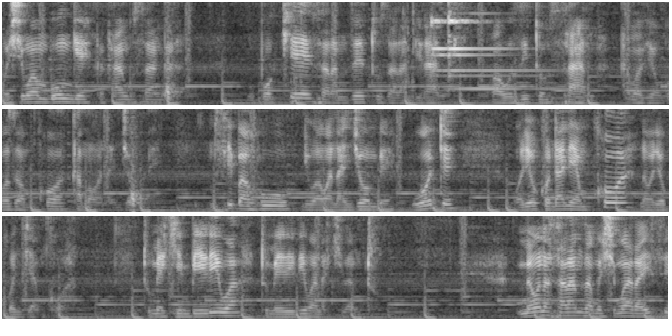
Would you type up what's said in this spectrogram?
Mheshimiwa mbunge kakaangu Sanga, upokee salamu zetu za rambirambi kwa uzito sana, kama viongozi wa mkoa, kama wananjombe. Msiba huu ni wa wananjombe wote walioko ndani ya mkoa na walioko nje ya mkoa. Tumekimbiliwa, tumeliliwa na kila mtu. Mmeona salamu za Mheshimiwa Rais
